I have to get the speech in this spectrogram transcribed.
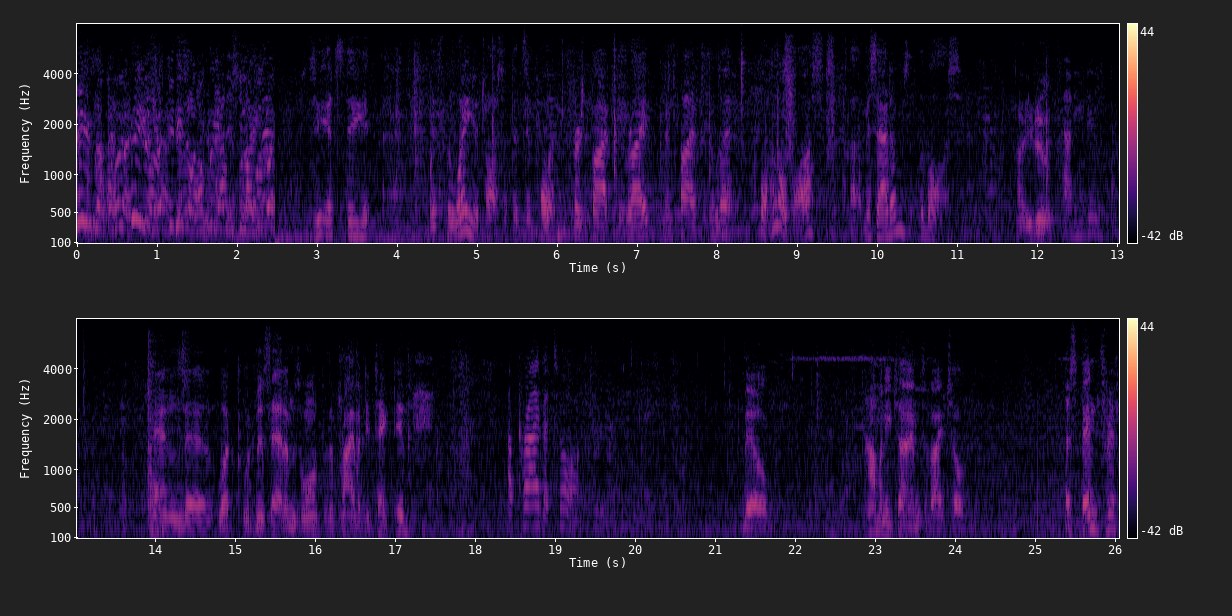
vive le Fatman. Vive le See, it's the, it's the way you toss it that's important. First five to the right, and then five to the left. Oh, hello, boss. Uh, Miss Adams, the boss. How do you do? How do you do? And uh, what would Miss Adams want with a private detective? A private talk. Bill, how many times have I told you? A spendthrift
